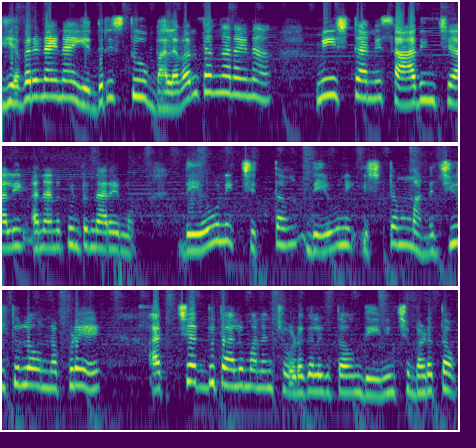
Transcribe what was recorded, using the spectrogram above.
ఎవరినైనా ఎదిరిస్తూ బలవంతంగానైనా మీ ఇష్టాన్ని సాధించాలి అని అనుకుంటున్నారేమో. దేవుని చిత్తం దేవుని ఇష్టం మన జీవితంలో ఉన్నప్పుడే అత్యద్భుతాలు మనం చూడగలుగుతాం దీవించబడతాం.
